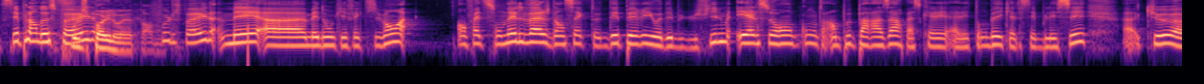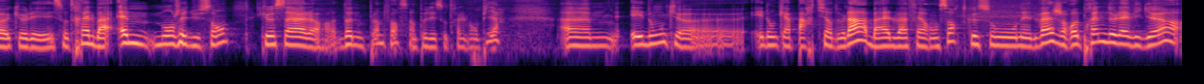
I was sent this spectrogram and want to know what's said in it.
c'est plein de spoil. Full spoil, ouais, pardon. Full spoil, mais, euh, mais donc effectivement, en fait, son élevage d'insectes dépérit au début du film et elle se rend compte un peu par hasard parce qu'elle est, tombée et qu'elle s'est blessée euh, que, euh, que les sauterelles bah, aiment manger du sang, que ça leur donne plein de force, un peu des sauterelles vampires. Euh, et, donc, et donc à partir de là, bah, elle va faire en sorte que son élevage reprenne de la vigueur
